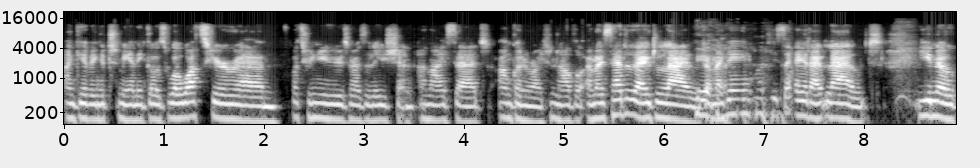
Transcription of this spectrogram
and giving it to me. And he goes, well, what's your, um, what's your New Year's resolution? And I said, I'm going to write a novel. And I said it out loud. Yeah. And I think when you say it out loud, you know,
